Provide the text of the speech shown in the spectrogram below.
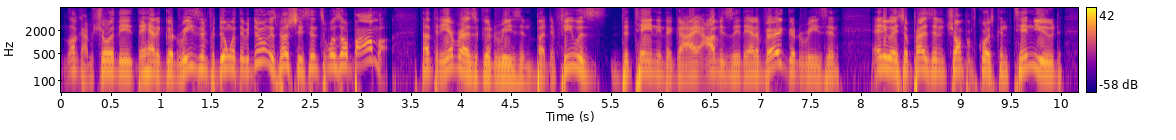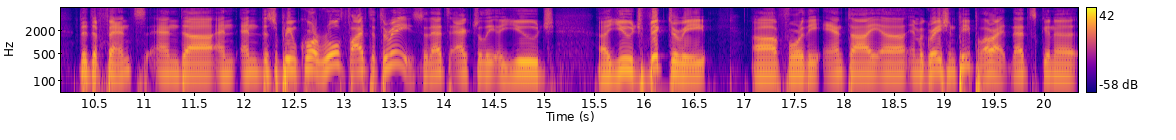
look i'm sure they, they had a good reason for doing what they were doing especially since it was obama. Not that he ever has a good reason but if he was detaining the guy obviously they had a very good reason. Anyway so president trump of course continued the defense and uh, and and the supreme court ruled five to three. So that's actually a huge a huge victory uh, for the anti-immigration people. All right that's gonna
